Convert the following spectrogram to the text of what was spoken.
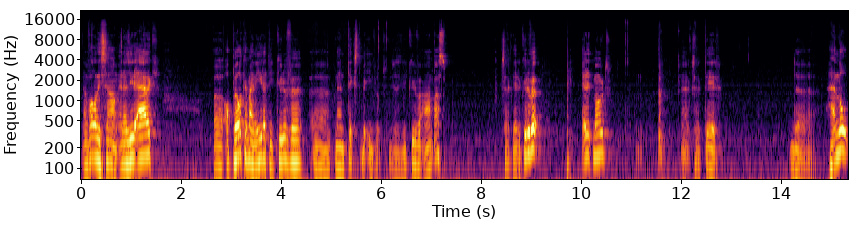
Dan vallen die samen. En dan zie je eigenlijk uh, op welke manier dat die curve uh, mijn tekst beïnvloedt. Dus als ik die curve aanpas, ik selecteer de curve, edit mode, uh, ik selecteer de handle,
